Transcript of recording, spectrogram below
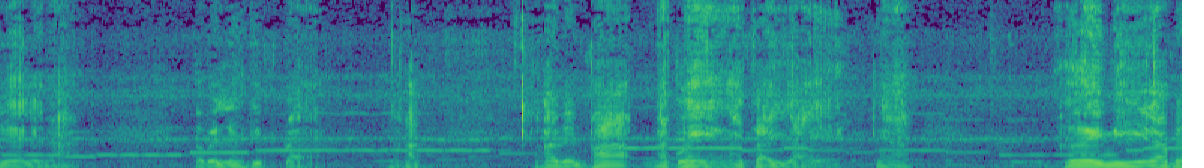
เรื่อย ๆ เลยนะฮะก็เป็นเรื่องที่แปลกนะครับท่านเป็นพระนักเลงใจใหญ่นะฮะเคยมีนะไป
